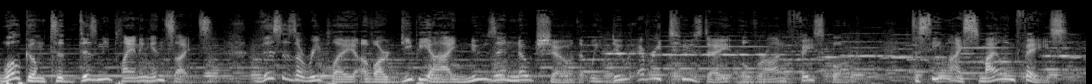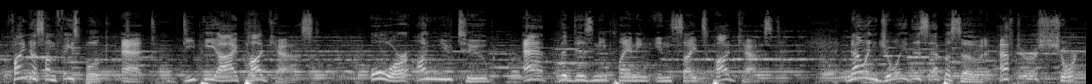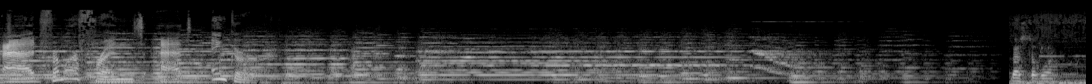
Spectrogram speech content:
Welcome to Disney Planning Insights. This is a replay of our DPI News and Notes show that we do every Tuesday over on Facebook. To see my smiling face, find us on Facebook at DPI Podcast or on YouTube at the Disney Planning Insights Podcast. Now enjoy this episode after a short ad from our friends at Anchor. Best of luck.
